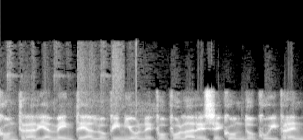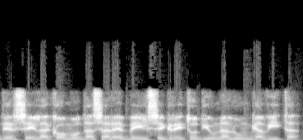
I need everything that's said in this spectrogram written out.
Contrariamente all'opinione popolare secondo cui prendersela comoda sarebbe il segreto di una lunga vita,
